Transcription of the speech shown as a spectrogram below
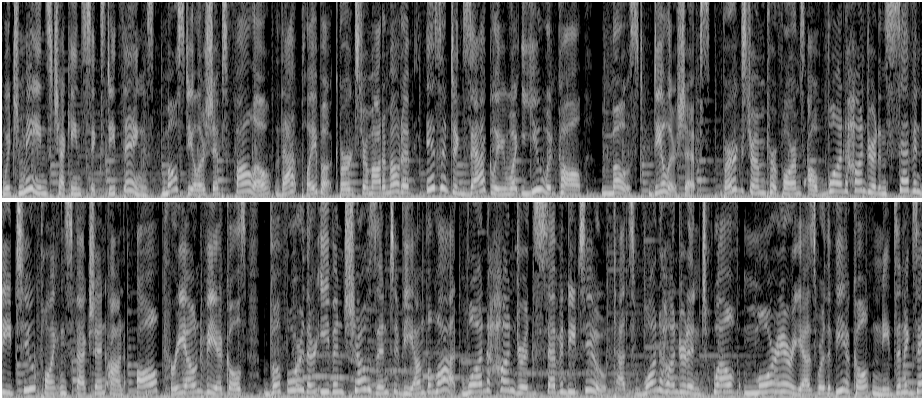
which means checking 60 things. Most dealerships follow that playbook. Bergstrom Automotive isn't exactly what you would call most dealerships. Bergstrom performs a 172 point inspection on all pre owned vehicles before they're even chosen to be on the lot. 172. That's 112 more areas where the vehicle needs an exam.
